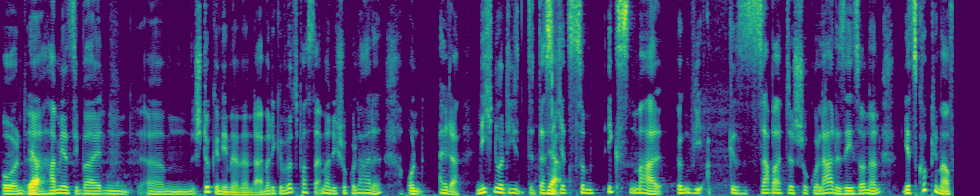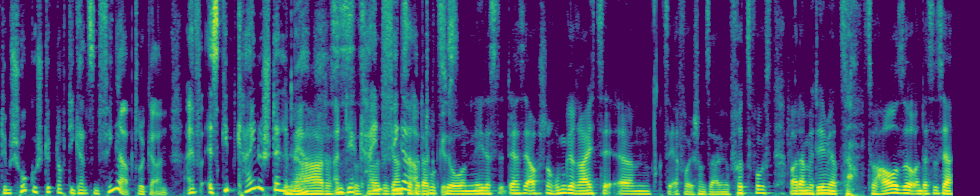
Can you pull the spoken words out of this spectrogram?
Und Ja. äh, haben jetzt die beiden ähm, Stücke nebeneinander. Einmal die Gewürzpasta, einmal die Schokolade. Und Alter, nicht nur, die, dass Ja. ich jetzt zum x-ten Mal irgendwie abgesabberte Schokolade sehe, sondern jetzt guck dir mal auf dem Schokostück noch die ganzen Fingerabdrücke an. Einfach, es gibt keine Stelle mehr, Ja, an ist, der kein Fingerabdruck ist. Nee, das, der ist ja auch schon rumgereicht. Ähm, CF wollte ich schon sagen. Fritz Fuchs war da mit dem ja zu, zu Hause und das ist ja,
